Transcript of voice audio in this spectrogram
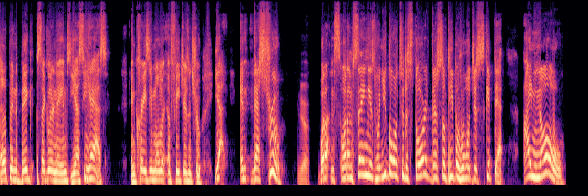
Opened big secular names. Yes, he has. And crazy moment of features and true. Yeah, and that's true. yeah, What I'm what I'm saying is when you go into the store, there's some people who will just skip that. I know.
